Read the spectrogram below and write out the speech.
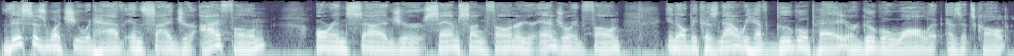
This is what you would have inside your iPhone or inside your Samsung phone or your Android phone, you know, because now we have Google Pay or Google Wallet as it's called.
